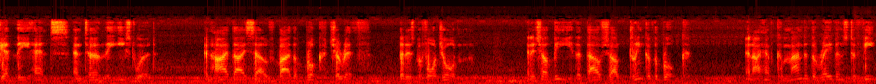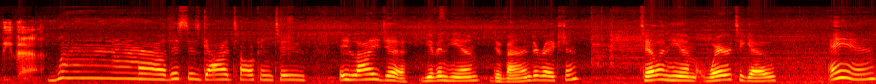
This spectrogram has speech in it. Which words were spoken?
Get thee hence, and turn thee eastward, and hide thyself by the brook Cherith, that is before Jordan. And it shall be that thou shalt drink of the brook, and I have commanded the ravens to feed thee there. Wow, this is God talking to Elijah, giving him divine direction, telling him where to go, and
